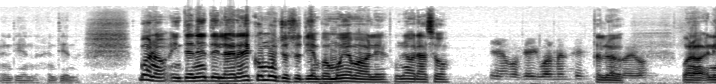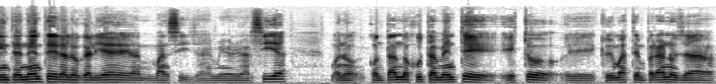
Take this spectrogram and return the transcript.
entiendo, entiendo. Bueno, intendente, le agradezco mucho su tiempo, muy amable. Un abrazo. Sí, porque igualmente. Hasta luego. Bueno, el intendente de la localidad de Mansilla, Emilio García, bueno, contando justamente esto eh, que hoy más temprano ya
